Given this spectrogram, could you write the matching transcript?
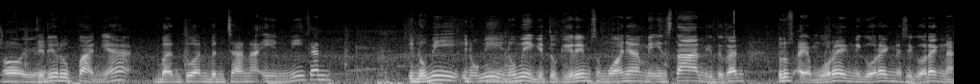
Oh iya. Jadi rupanya bantuan bencana ini kan Indomie, Indomie, Hmm. Indomie gitu kirim semuanya mie instan gitu kan. Terus ayam goreng, mie goreng, nasi goreng. Nah,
